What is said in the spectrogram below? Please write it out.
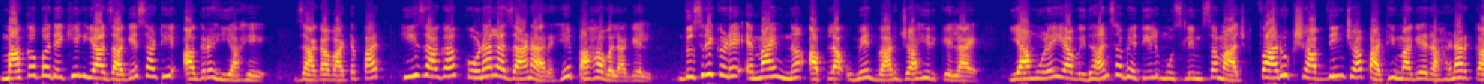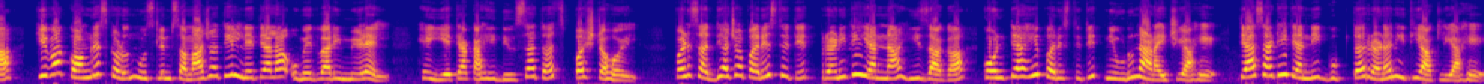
माकप देखील या जागेसाठी आग्रही आहे. जागा वाटपात ही जागा कोणाला जाणार हे पाहावं लागेल. दुसरीकडे एम न आपला उमेदवार जाहीर केलाय. यामुळे या विधानसभेतील मुस्लिम समाज फारुख शाब्दींच्या पाठीमागे राहणार का? किंवा काँग्रेसकडून मुस्लिम समाजातील नेत्याला उमेदवारी मिळेल? हे येत्या काही दिवसातच स्पष्ट होईल. पण सध्याच्या परिस्थितीत प्रणिती यांना ही जागा कोणत्याही परिस्थितीत निवडून आणायची आहे. त्यासाठी त्यांनी गुप्त रणनीती आखली आहे.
